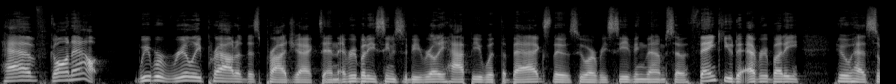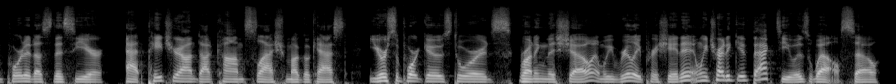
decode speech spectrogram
have gone out. We were really proud of this project, and everybody seems to be really happy with the bags, those who are receiving them. So thank you to everybody who has supported us this year at patreon.com slash mugglecast. Your support goes towards running this show, and we really appreciate it. And we try to give back to you as well. So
